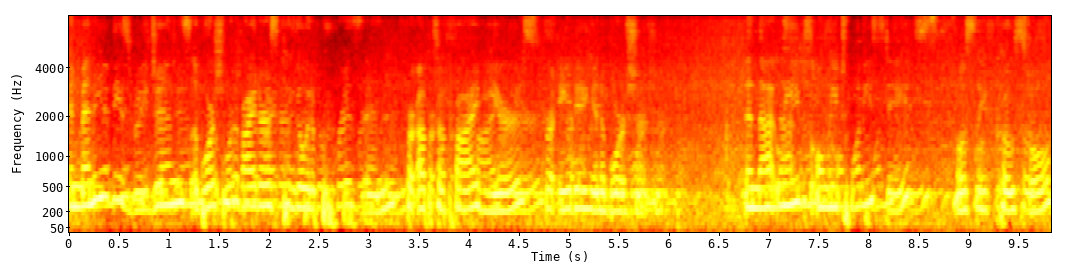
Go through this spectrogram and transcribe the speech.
In many of these regions, abortion providers can go to prison for up to five years for aiding an abortion. And that leaves only 20 states, mostly coastal,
